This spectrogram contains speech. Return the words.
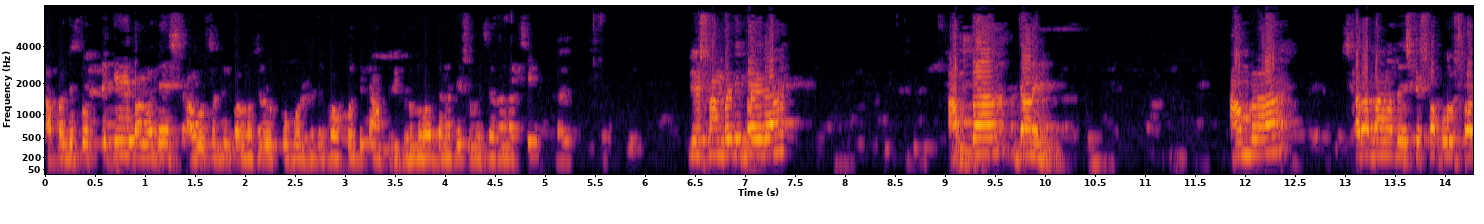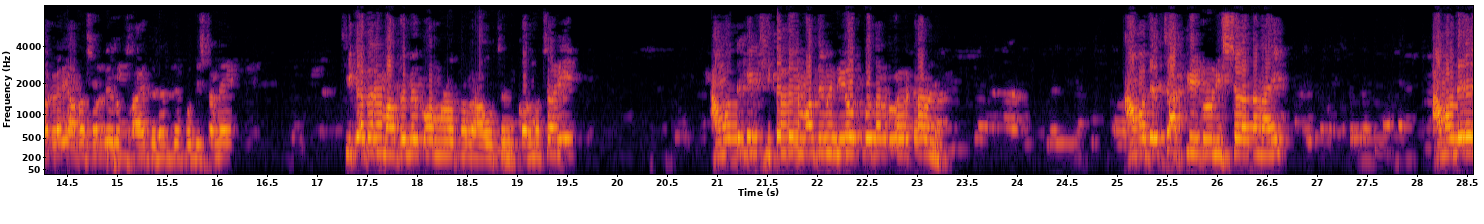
আপনাদের প্রত্যেকে বাংলাদেশ আউটসোর্সিং কর্মচারী ঐক্য পরিষদের পক্ষ থেকে আন্তরিক ধন্যবাদ জানাচ্ছি শুভেচ্ছা জানাচ্ছি। প্রিয় সাংবাদিক ভাইরা আপনারা জানেন আমরা সারা বাংলাদেশকে সকল সরকারি এবং স্বায়ত্তশাসিত প্রতিষ্ঠানে ঠিকাদারের মাধ্যমে কর্মরত আউটসোর্সিং কর্মচারী। আমাদেরকে ঠিকাদারের মাধ্যমে নিয়োগ প্রদান করার কারণে আমাদের চাকরির কোনো নিশ্চয়তা নাই। আমাদের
